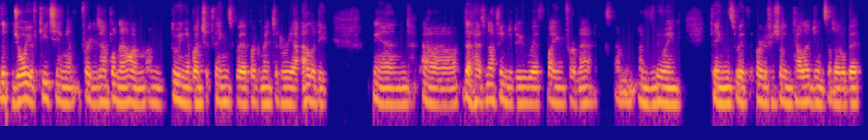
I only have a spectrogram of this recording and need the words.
the joy of teaching. And for example, now I'm, I'm doing a bunch of things with augmented reality and uh, that has nothing to do with bioinformatics. I'm, I'm doing things with artificial intelligence a little bit.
